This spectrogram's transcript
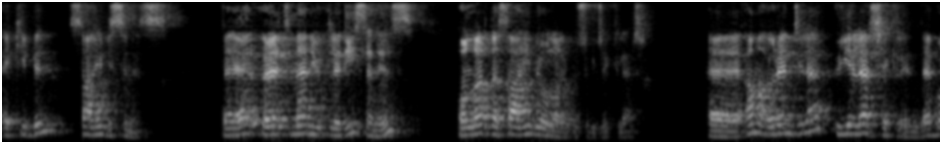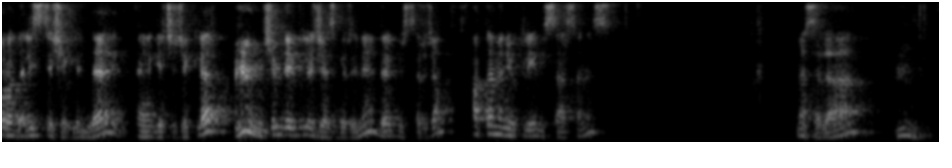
ekibin sahibisiniz. Ve eğer öğretmen yüklediyseniz onlar da sahibi olarak gözükecekler. E, ama öğrenciler üyeler şeklinde, burada liste şeklinde e, geçecekler. Şimdi yükleyeceğiz birini ve göstereceğim. Hatta hemen yükleyeyim isterseniz. Mesela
